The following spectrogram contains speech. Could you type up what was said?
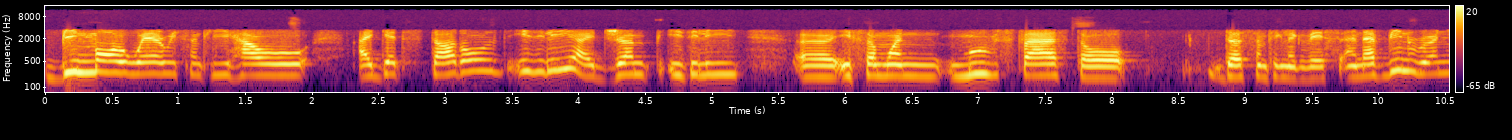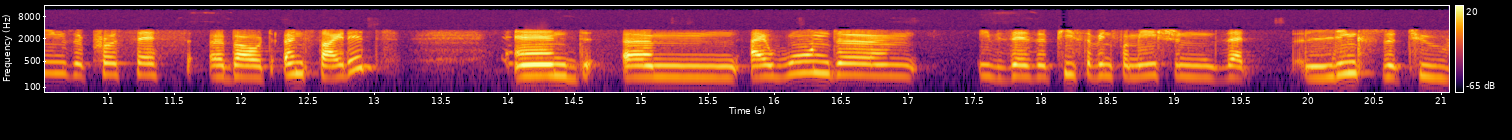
been more aware recently, how I get startled easily. I jump easily uh, if someone moves fast or does something like this. And I've been running the process about unsighted, and um, I wonder if there's a piece of information that links the two,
